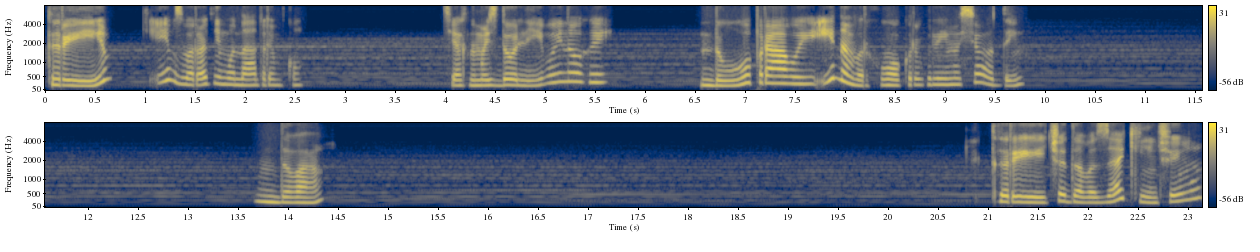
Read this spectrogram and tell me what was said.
Три. І в зворотньому напрямку. Тягнемось до лівої ноги до правої і наверху округлюємося один. Два. Три. Чудово закінчуємо.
